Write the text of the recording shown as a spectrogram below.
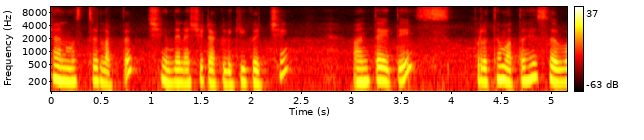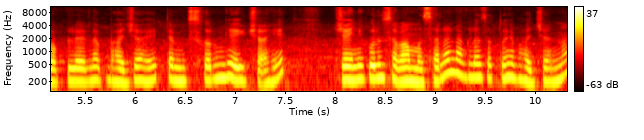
छान मस्त लागतात. शेंगदाणे असे टाकले की कच्चे. आणि त्या इथे स- प्रथम आता हे सर्व आपल्याला भाज्या आहेत त्या मिक्स करून घ्यायच्या आहेत. जेणेकरून सगळा मसाला लागला जातो ह्या भाज्यांना.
